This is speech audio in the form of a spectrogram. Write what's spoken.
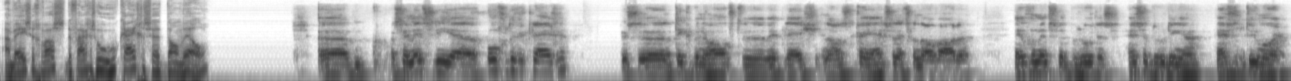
aanwezig was was. De vraag is, hoe, hoe krijgen ze het dan wel? Um, dat zijn mensen die uh, ongelukken krijgen. Dus uh, een tik op hun hoofd, uh, whiplash en alles. Daar kan je hersenletsel van overhouden. Heel veel mensen met beroertes, hersenbloedingen, hersentumor.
